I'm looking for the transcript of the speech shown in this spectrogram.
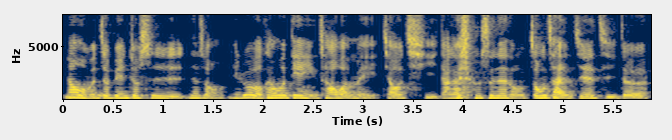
那我们这边就是那种你如果有看过电影《超完美娇妻》，大概 就是那种中产阶级的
